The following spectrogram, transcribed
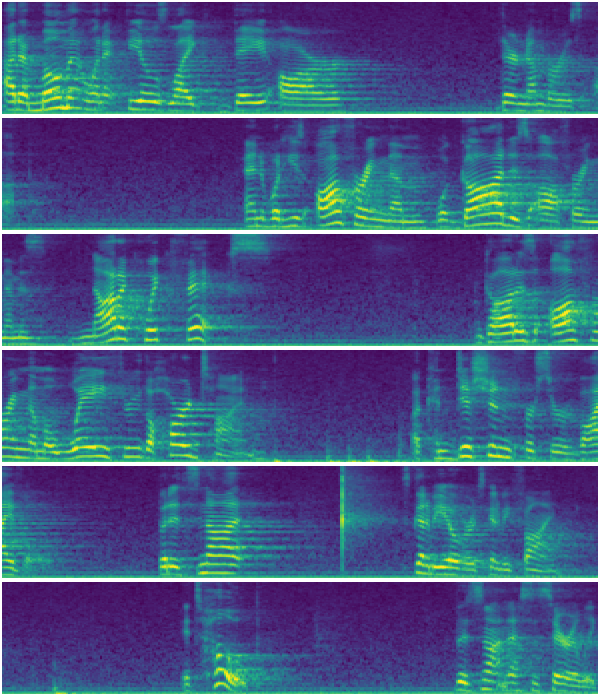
at a moment when it feels like they are, their number is up. And what he's offering them, what God is offering them, is not a quick fix. God is offering them a way through the hard time, a condition for survival. But it's not, it's going to be over, it's going to be fine. It's hope, but it's not necessarily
